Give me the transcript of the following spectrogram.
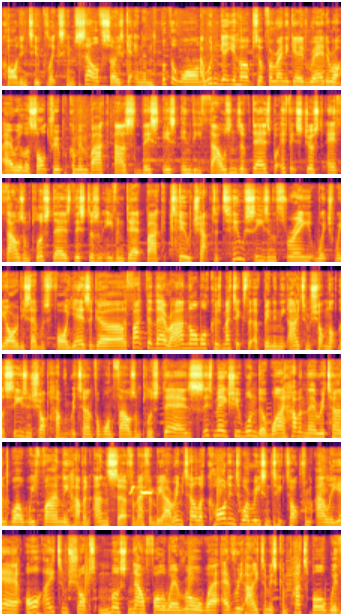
according to Clix himself, so he's getting another one. I wouldn't get your hopes up for Renegade Raider or Aerial Assault Trooper coming back, as this is in the thousands of days, but if it's just a thousand plus days, this doesn't even date back to Chapter 2, Season 3, which we already said was four years ago. The fact that there are normal cosmetics that have been in the item shop, not the season shop, haven't returned for 1000 plus days, this makes you wonder why haven't they returned? Well, we finally have an answer from FNBR Intel. According to a recent TikTok from Ali-A, all item shops must now follow a rule where every item is compatible with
